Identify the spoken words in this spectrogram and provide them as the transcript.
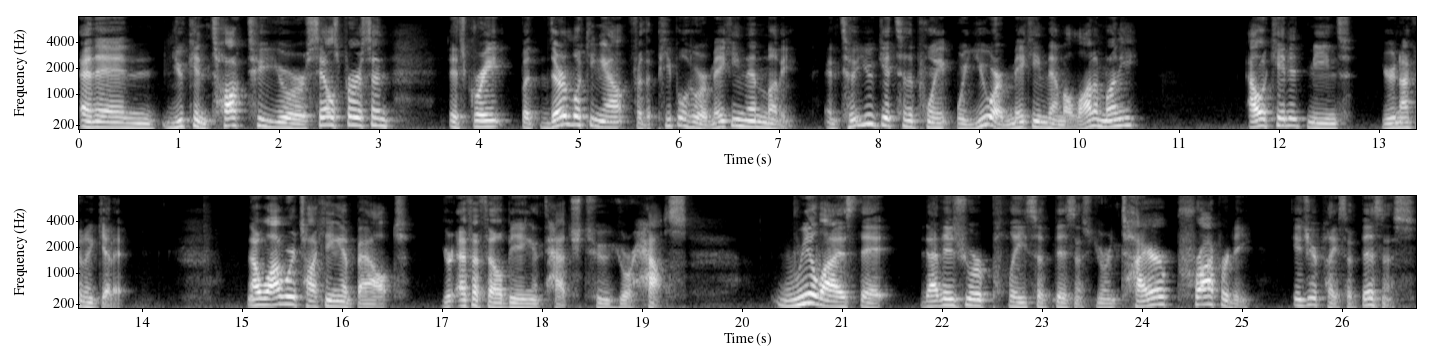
And then you can talk to your salesperson. It's great, but they're looking out for the people who are making them money. Until you get to the point where you are making them a lot of money, allocated means you're not going to get it. Now, while we're talking about your FFL being attached to your house. Realize that that is your place of business. Your entire property is your place of business.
